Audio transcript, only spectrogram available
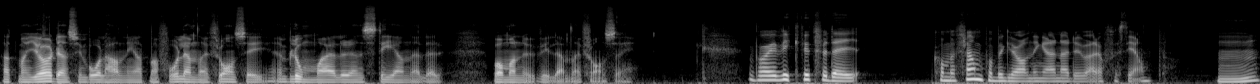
att man gör den symbolhandlingen att man får lämna ifrån sig en blomma eller en sten eller vad man nu vill lämna ifrån sig. Vad är viktigt för dig kommer fram på begravningar när du är officiant? Mm.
